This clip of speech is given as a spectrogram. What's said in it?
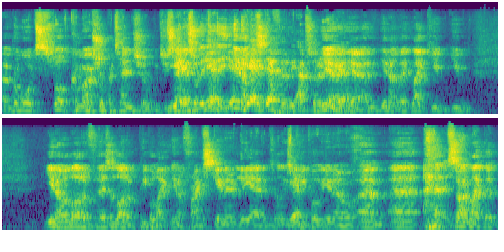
uh, rewards sort of commercial potential. Would you say? Yeah, So it- yeah, yeah, you know, yeah, definitely, absolutely. yeah, Yeah, yeah, and you know, like you, you, you know, a lot of there's a lot of people like you know Frank Skinner, Lee Evans, all these Yeah. people, you know. Um, uh, so I'm like the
